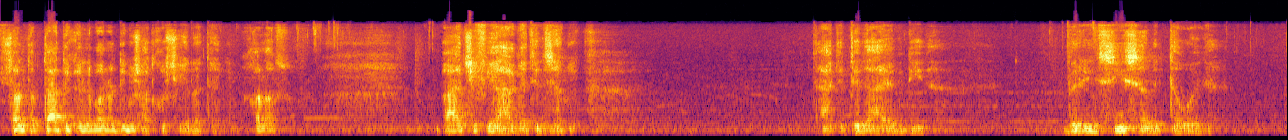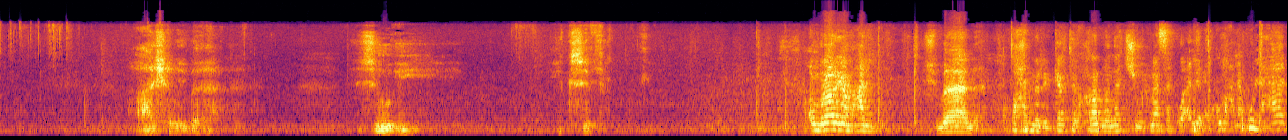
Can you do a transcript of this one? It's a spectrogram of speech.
الشنطة بتاعتك اللي بره دي مش هتخش هنا تاني. خلاص. ما عادش فيها حاجة تلزمك. هتبتدي حياة جديدة. برنسيسة متوجة. عشمي بقى ذوقي يكسفك عمران يا معلم. اشمعنى؟ واحد من رجالة العرب ما ماتش واتمسك وقال الحكومة على كل حاجة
